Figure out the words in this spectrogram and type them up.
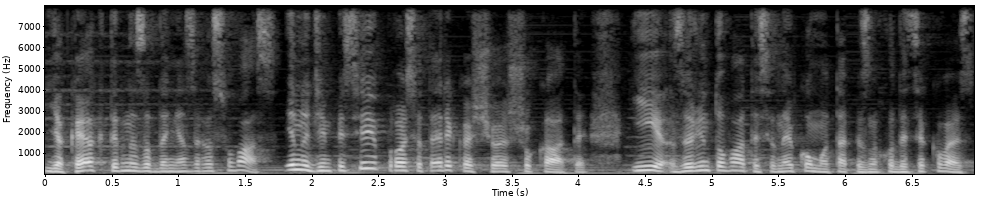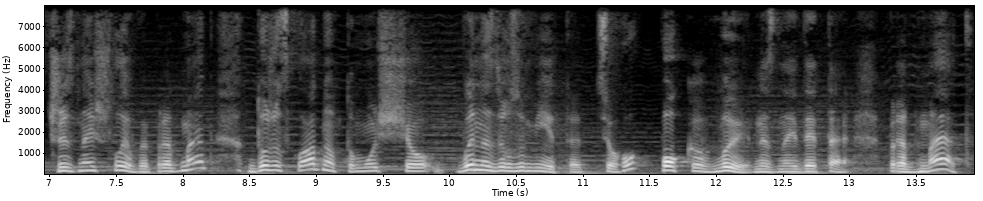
яке активне завдання зараз у вас. Іноді NPC просять Еріка щось шукати, і зорієнтуватися на якому етапі знаходиться квест, чи знайшли ви предмет, дуже складно, тому що ви не зрозумієте цього, поки ви не знайдете предмет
